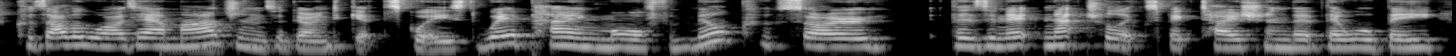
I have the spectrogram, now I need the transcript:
because otherwise our margins are going to get squeezed. We're paying more for milk. So there's a natural expectation that there will be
